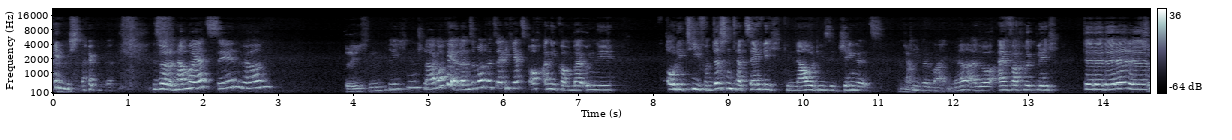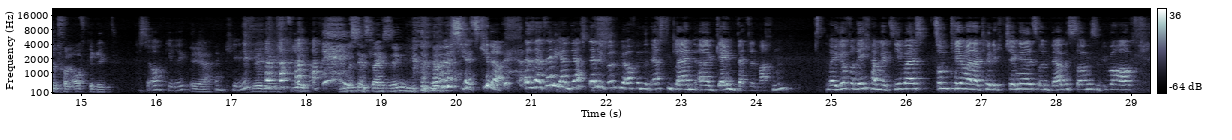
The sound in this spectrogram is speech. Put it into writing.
reingeschlagen wird. So, dann haben wir jetzt sehen, hören, Riechen. riechen, schlagen. Okay, dann sind wir tatsächlich jetzt auch angekommen bei irgendwie auditiv. Und das sind tatsächlich genau diese Jingles, Ja. die wir meinen. Ne? Also einfach wirklich. Schon voll aufgeregt. Bist du aufgeregt? Ja. Okay. Wegen dem Spiel. Wir müssen jetzt gleich singen. Wir müssen jetzt, genau. Also tatsächlich an der Stelle würden wir auch unseren ersten kleinen äh, Game Battle machen. Weil Jupp und ich haben jetzt jeweils zum Thema natürlich Jingles und Werbesongs und überhaupt.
